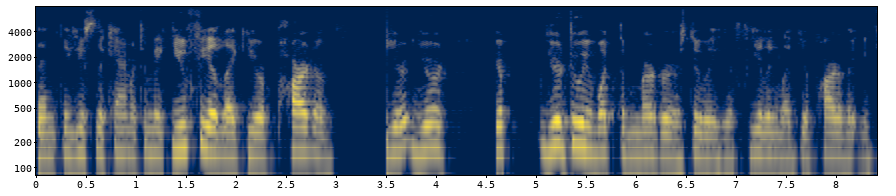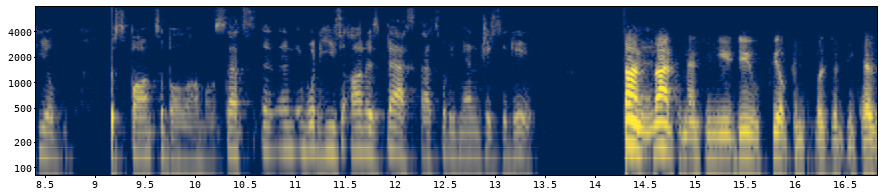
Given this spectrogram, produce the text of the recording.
then the use of the camera to make you feel like you're part of you're you're you're you're doing what the murderer is doing. You're feeling like you're part of it. You feel responsible almost. That's and, and when he's on his best, that's what he manages to do. Not, not to mention, you do feel complicit because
